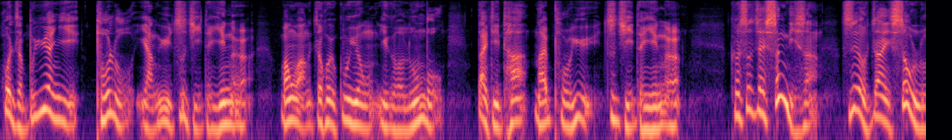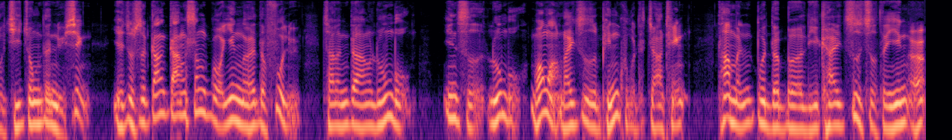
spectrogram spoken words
或者不愿意哺乳养育自己的婴儿。往往就会雇佣一个乳母代替他来哺育自己的婴儿。可是，在生理上，只有在受乳期中的女性，也就是刚刚生过婴儿的妇女，才能当乳母。因此，乳母往往来自贫苦的家庭，她们不得不离开自己的婴儿，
